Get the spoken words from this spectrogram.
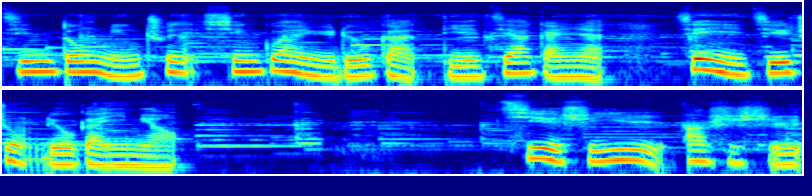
今冬明春新冠与流感叠加感染，建议接种流感疫苗。七月十一日二十时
